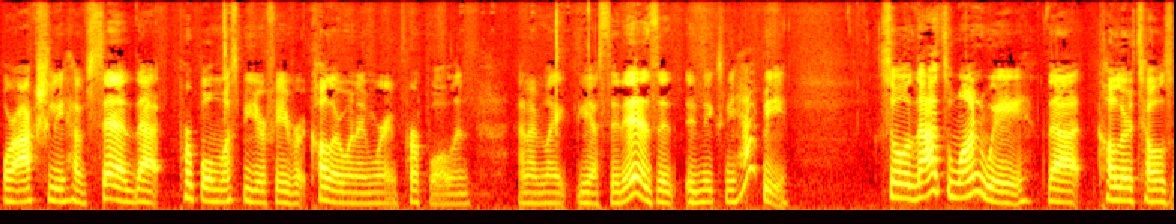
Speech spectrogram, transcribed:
or actually have said that purple must be your favorite color when I'm wearing purple. And, and I'm like, yes, it is. It, it makes me happy. So that's one way that color tells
